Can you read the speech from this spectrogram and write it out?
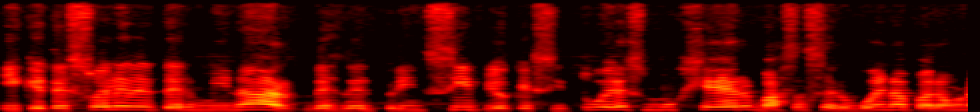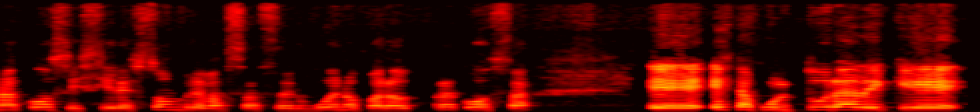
y que te suele determinar desde el principio que si tú eres mujer vas a ser buena para una cosa y si eres hombre vas a ser bueno para otra cosa, eh, esta cultura de que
